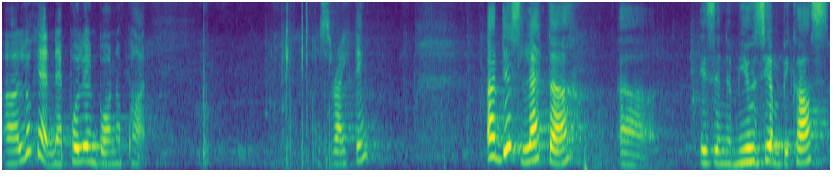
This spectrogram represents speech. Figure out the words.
Uh, look at Napoleon Bonaparte. His writing. Uh, this letter uh, is in the museum because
